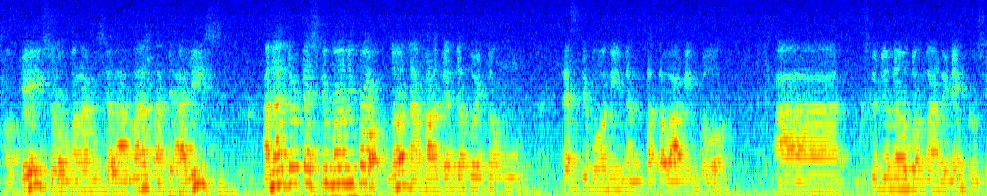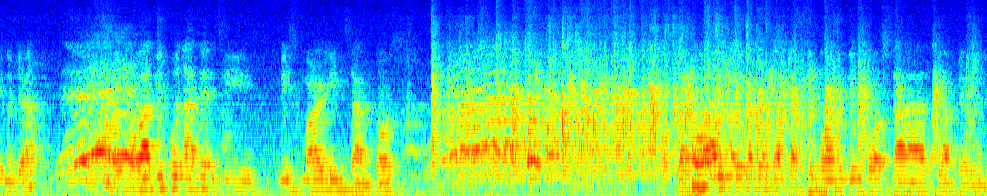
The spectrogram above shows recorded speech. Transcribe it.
Okay, so maraming salamat, Ate Alice. Another testimony po, no? Napakaganda po itong testimony ng tatawagin ko. At gusto niyo na bang marinig kung sino siya? Okay, tawagin po natin si Miss Marlene Santos. Siya po ay may magandang testimony din po sa nun.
